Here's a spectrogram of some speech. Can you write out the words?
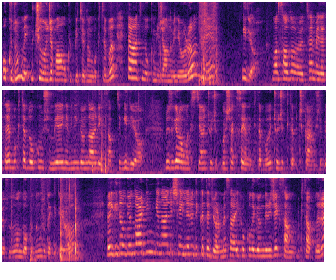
Okudum ve 3 yıl önce falan okuyup bitirdim bu kitabı. Levent'in de okumayacağını biliyorum ve gidiyor. Masaldan Öte Melete bu kitabı da okumuşum. Bir yayın evinin gönderdiği kitaptı. Gidiyor. Rüzgar olmak isteyen çocuk Başak Sayan'ın kitabı. Çocuk kitabı çıkarmıştı biliyorsunuz. Onu da okudum. Bu da gidiyor. Ve gönderdiğim genelde şeylere dikkat ediyorum. Mesela ilkokula göndereceksem kitapları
